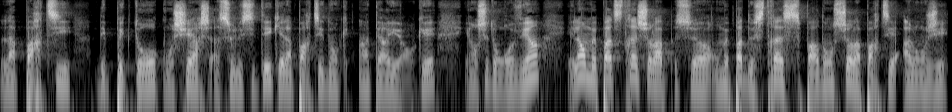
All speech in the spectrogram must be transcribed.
la partie des pectoraux qu'on cherche à solliciter, qui est la partie donc intérieure. et ensuite, on revient. Et là, on met pas de stress met pas de stress, sur la partie allongée.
